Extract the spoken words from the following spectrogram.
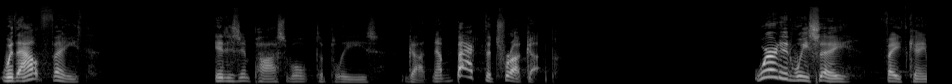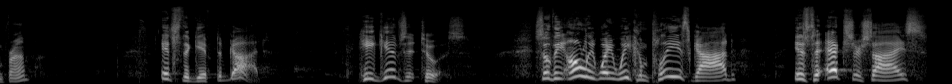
Without faith, it is impossible to please God. Now, back the truck up. Where did we say faith came from? It's the gift of God. He gives it to us. So the only way we can please God is to exercise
